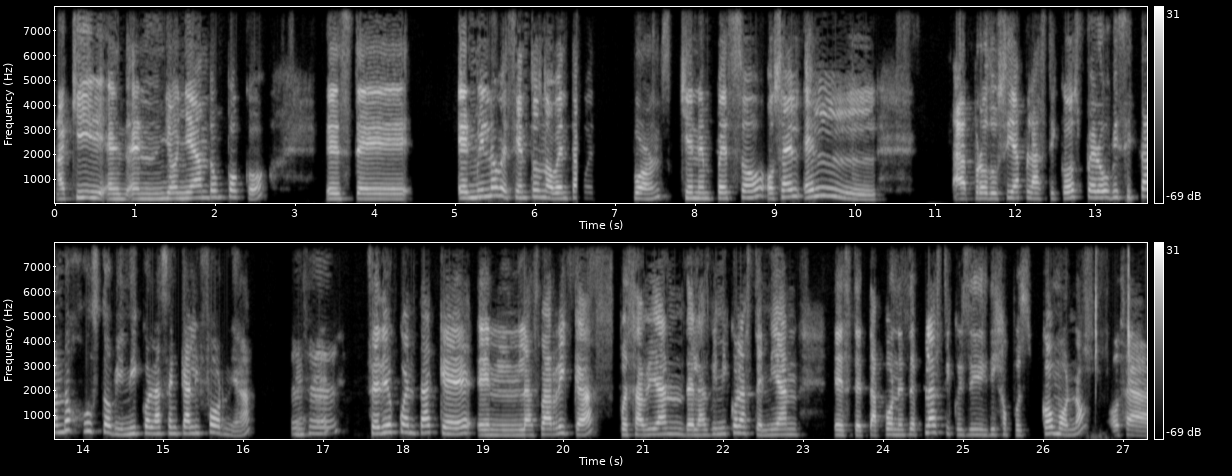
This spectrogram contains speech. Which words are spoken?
aquí en, en ñoñeando un poco, este, en 1990 fue Burns quien empezó, o sea, él, él ah, producía plásticos, pero visitando justo vinícolas en California, se dio cuenta que en las barricas, pues habían, de las vinícolas tenían este, tapones de plástico y dijo, pues, ¿cómo no? O sea,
